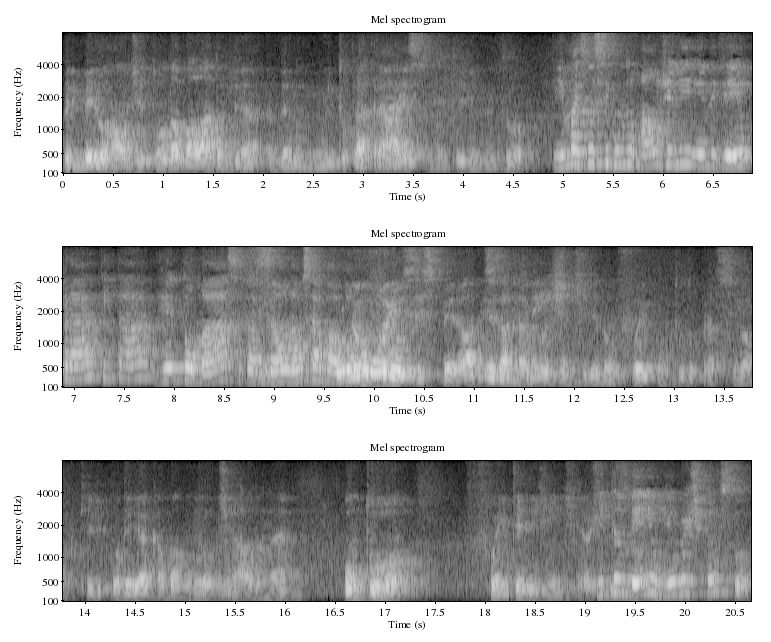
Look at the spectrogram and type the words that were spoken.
primeiro round todo abalado, andando, muito para trás, não teve muito. E mas no segundo round ele, ele veio para tentar retomar a situação, não se abalou não foi olho. desesperado, isso é Exatamente. muito importante. Ele não foi com tudo para cima, porque ele poderia acabar Uhum. nocauteado, né? Pontuou, foi inteligente. E que isso- também o Gilbert cansou.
